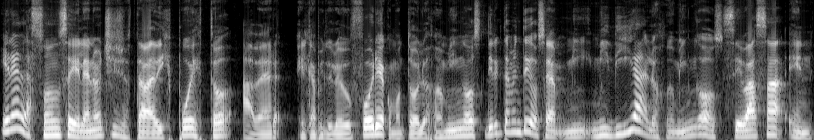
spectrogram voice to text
Eran las 11 de la noche y yo estaba dispuesto a ver el capítulo de Euforia, como todos los domingos. Directamente, o sea, mi, mi, día los domingos se basa en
